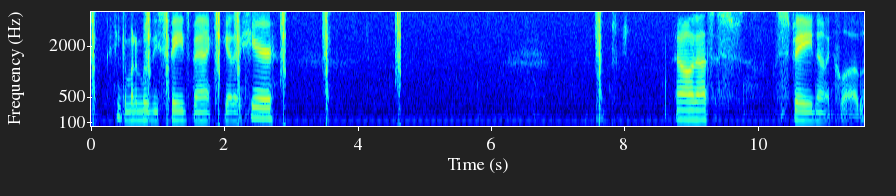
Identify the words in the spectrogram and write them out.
I think I'm going to move these spades back together here. Oh, that's a spade, not a club.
